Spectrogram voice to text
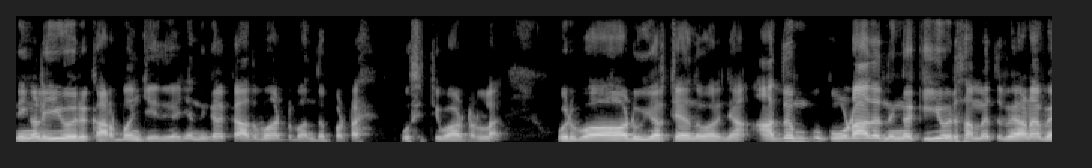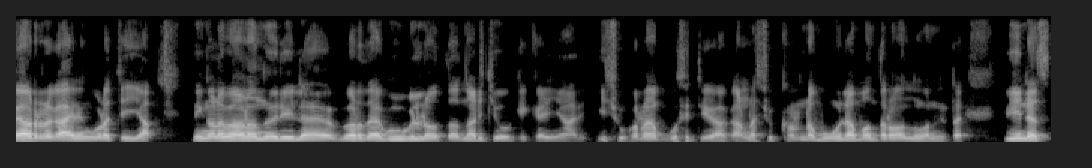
നിങ്ങൾ ഈ ഒരു കർമ്മം ചെയ്തു കഴിഞ്ഞാൽ നിങ്ങൾക്ക് അതുമായിട്ട് ബന്ധപ്പെട്ട പോസിറ്റീവായിട്ടുള്ള ഒരുപാട് ഉയർച്ച എന്ന് പറഞ്ഞാൽ അതും കൂടാതെ നിങ്ങൾക്ക് ഈ ഒരു സമയത്ത് വേണം വേറൊരു കാര്യം കൂടെ ചെയ്യാം. നിങ്ങൾ വേണമെന്ന് വരിയിൽ വെറുതെ ഗൂഗിളിനകത്ത് ഒന്ന് അടിച്ചു നോക്കിക്കഴിഞ്ഞാൽ ഈ ശുക്രനെ പോസിറ്റീവ് കാരണം ശുക്രന്റെ മൂലമന്ത്രം എന്ന് പറഞ്ഞിട്ട് വീനസ്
